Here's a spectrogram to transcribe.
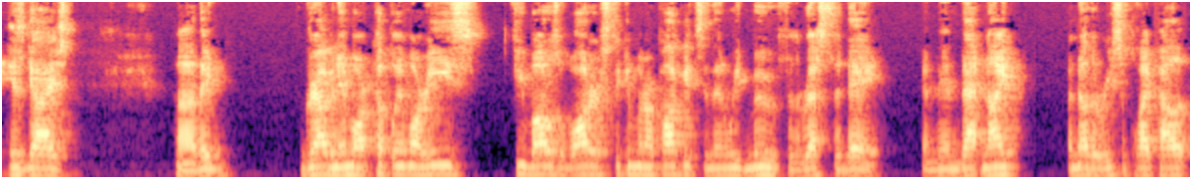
his guys. Uh, they'd grab an MR, couple MREs, a few bottles of water, stick them in our pockets, and then we'd move for the rest of the day. And then that night, another resupply pallet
